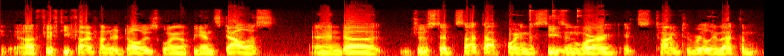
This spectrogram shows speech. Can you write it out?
uh, $5,500 going up against Dallas. And uh, just at, at that point in the season where it's time to really let them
